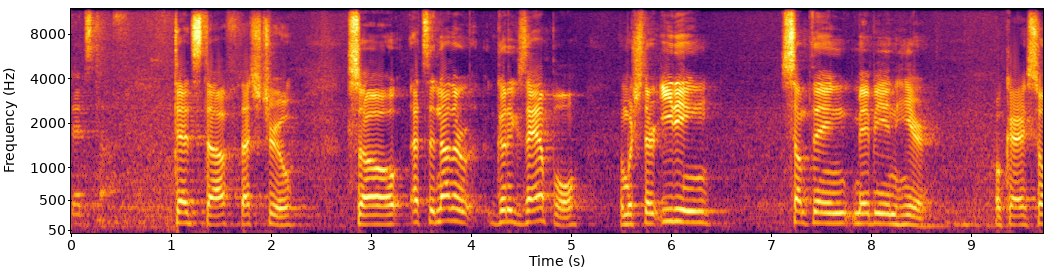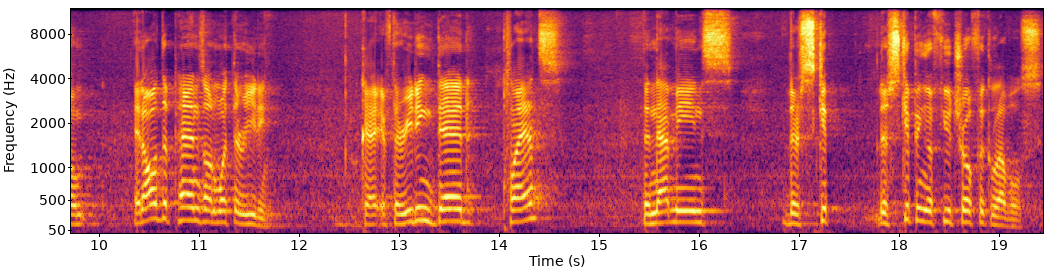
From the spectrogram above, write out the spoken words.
dead stuff. Dead stuff, that's true. So that's another good example in which they're eating something maybe in here. Okay, so it all depends on what they're eating. Okay, if they're eating dead plants, then that means they're, skip, they're skipping a few trophic levels.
